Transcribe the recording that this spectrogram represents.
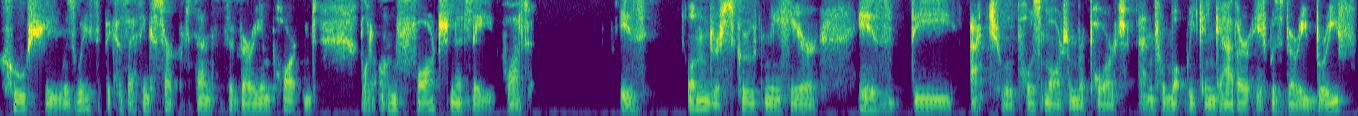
who she was with because I think circumstances are very important. But unfortunately, what is under scrutiny here is the actual post-mortem report. And from what we can gather, it was very brief.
